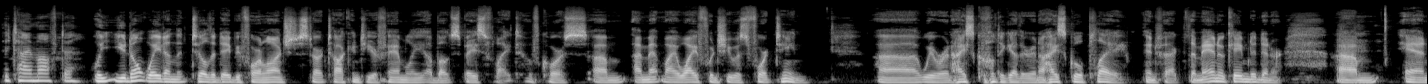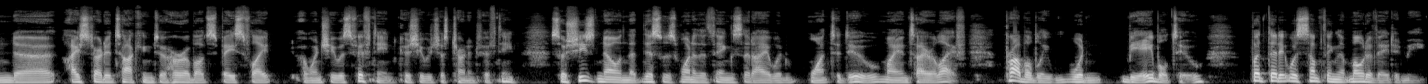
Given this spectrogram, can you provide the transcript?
the time after? Well, you don't wait until the day before launch to start talking to your family about spaceflight. Of course, um, I met my wife when she was fourteen. Uh, we were in high school together in a high school play. In fact, the man who came to dinner, um, and uh, I started talking to her about space flight when she was 15 because she was just turning 15. So she's known that this was one of the things that I would want to do my entire life. Probably wouldn't be able to, but that it was something that motivated me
